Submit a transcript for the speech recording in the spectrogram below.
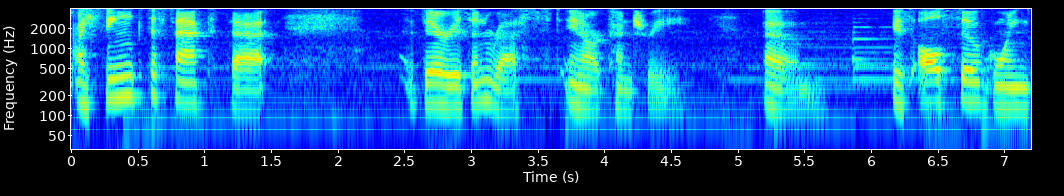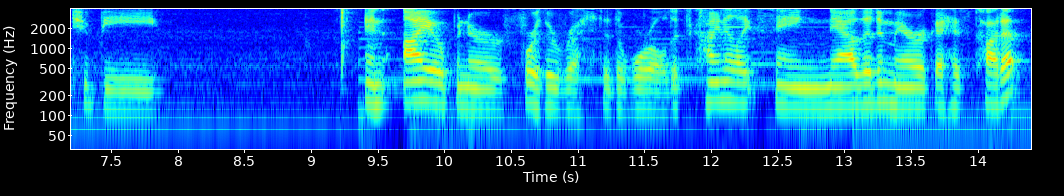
I think the fact that there is unrest in our country um, is also going to be an eye opener for the rest of the world. It's kind of like saying now that America has caught up,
